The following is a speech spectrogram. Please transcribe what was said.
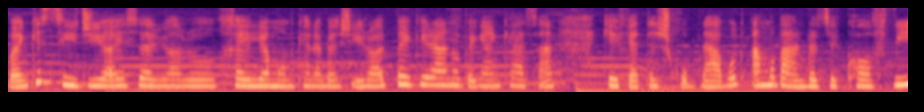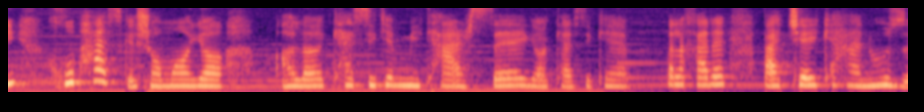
با اینکه سی جی آی سریال رو خیلی ممکنه بهش ایراد بگیرن و بگن که اصلا کیفیتش خوب نبود اما به اندازه کافی خوب هست که شما یا حالا کسی که میترسه یا کسی که بالاخره بچه که هنوز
